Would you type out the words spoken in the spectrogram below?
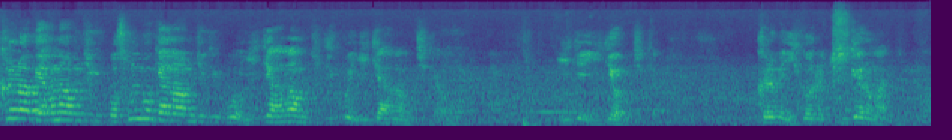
클럽이 하나 움직이고 손목이 하나 움직이고 이게 하나 움직이고 이게 하나 움직여. 어. 이게 이게 움직여. 그러면 이거를 두 개로 만드는 거야.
